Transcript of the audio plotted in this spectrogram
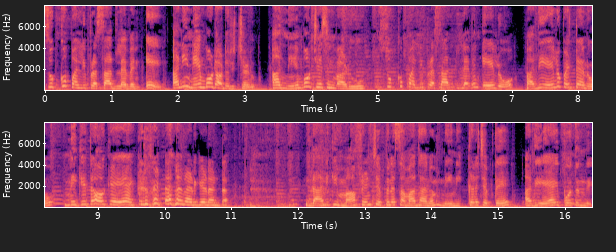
సుక్కుపల్లి ప్రసాద్ లెవెన్ ఏ అని నేమ్ బోర్డ్ ఆర్డర్ ఇచ్చాడు. ఆ నేమ్ బోర్డ్ చేసిన వాడు సుక్కుపల్లి ప్రసాద్ లెవెన్ ఏ లో పది ఏలు పెట్టాను. మిగతా ఒక ఏ ఎక్కడ పెట్టాలని అడిగాడంట. దానికి మా ఫ్రెండ్ చెప్పిన సమాధానం నేను ఇక్కడ చెప్తే అది ఏ అయిపోతుంది?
